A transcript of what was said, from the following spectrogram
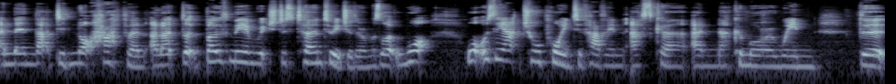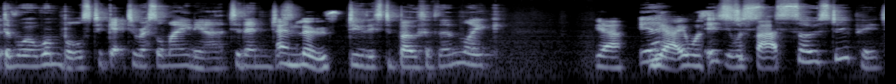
And then that did not happen, and I th- both me and Rich just turned to each other and was like, "What? What was the actual point of having Asuka and Nakamura win?" The, the Royal Rumbles to get to WrestleMania to then just And lose. do this to both of them. Like, Yeah. yeah, Yeah, it was it's it was just bad. so stupid.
